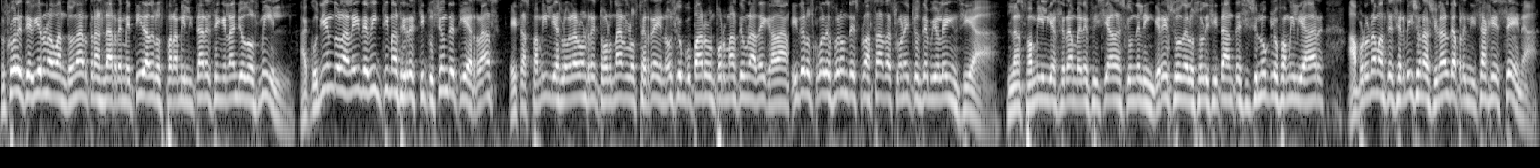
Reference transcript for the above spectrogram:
los cuales debieron abandonar tras la arremetida de los paramilitares en el año 2000. Acudiendo a la ley de víctimas y restitución de tierras, estas familias lograron retornar los terrenos que ocuparon por más de una década y de los cuales fueron desplazadas con hechos de violencia. Las familias serán beneficiadas con el ingreso de los solicitantes y núcleo familiar a programas de Servicio Nacional de Aprendizaje SENA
